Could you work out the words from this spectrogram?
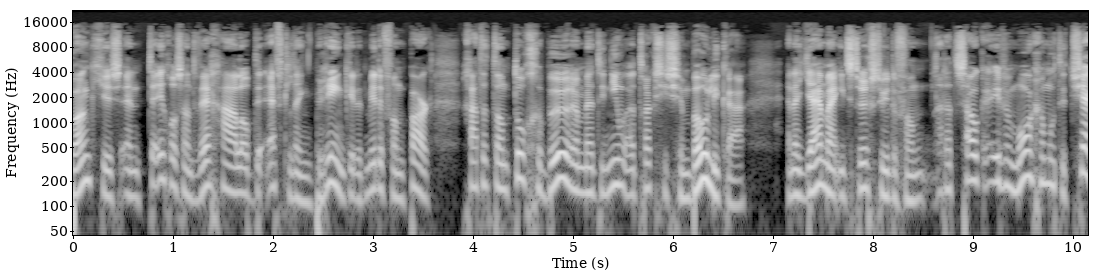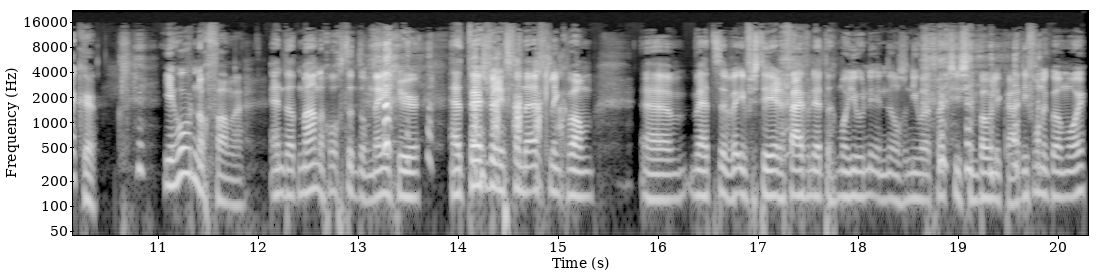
bankjes en tegels aan het weghalen op de Efteling Brink in het midden van het park. Gaat het dan toch gebeuren met die nieuwe attractie Symbolica? En dat jij mij iets terugstuurde van, nou, dat zou ik even morgen moeten checken. Je hoort nog van me. En dat maandagochtend om 9 uur het persbericht van de Efteling kwam. Uh, met uh, we investeren 35 miljoen in onze nieuwe attractie Symbolica. Die vond ik wel mooi.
